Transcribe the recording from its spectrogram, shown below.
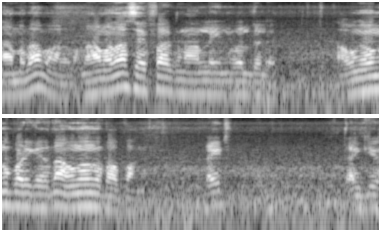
நாம தான் மாறணும். நாம தான் சேஃபாக இருக்கணும் ஆன்லைன் வேர்ல்டில் அவங்கவுங்க படிக்கிறது தான் அவங்கவுங்க பார்ப்பாங்க. ரைட் தேங்க்யூ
